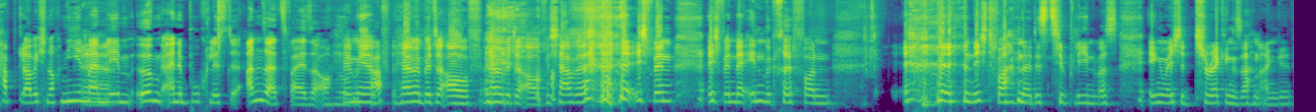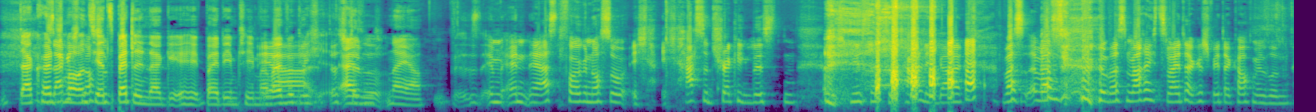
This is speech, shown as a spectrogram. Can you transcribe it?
habe, glaube ich, noch nie in äh, meinem Leben irgendeine Buchliste ansatzweise auch nur hör geschafft. Mir, hör mir bitte auf, hör mir bitte auf. Ich habe, ich bin, ich bin der Inbegriff von nicht vorhandener Disziplin, was irgendwelche Tracking-Sachen angeht. Da könnten wir uns jetzt so, betteln da, bei dem Thema, ja, weil wirklich, also, naja. Im, in der ersten Folge noch so, ich, ich hasse Tracking-Listen, mir ist das total egal. Was, was, was mache ich zwei Tage später? Kaufe mir so ein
